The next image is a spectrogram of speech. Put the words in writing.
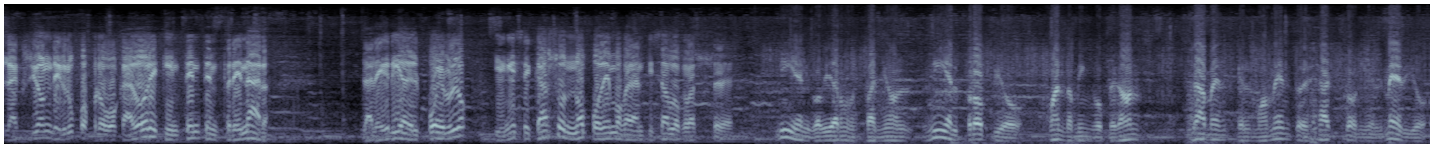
la acción de grupos provocadores que intenten frenar la alegría del pueblo y en ese caso no podemos garantizar lo que va a suceder. Ni el gobierno español, ni el propio Juan Domingo Perón saben el momento exacto ni el medio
